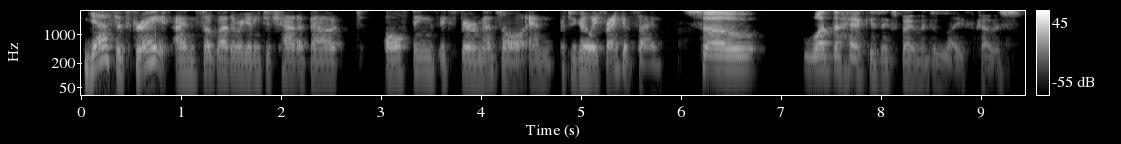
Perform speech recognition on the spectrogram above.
Yes, it's great. I'm so glad that we're getting to chat about all things experimental and particularly Frankenstein. So, what the heck is experimental life, Travis?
